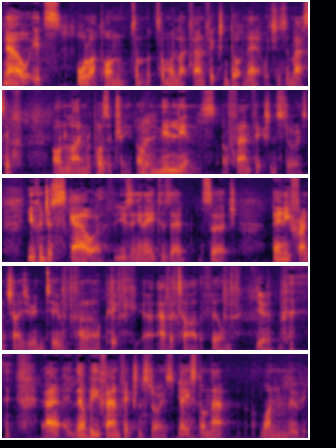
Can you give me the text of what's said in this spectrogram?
Now it's all up on some, somewhere like fanfiction.net, which is a massive online repository of Right. millions of fan fiction stories. You can just scour using an A to Z search any franchise you're into. I don't know, pick uh, Avatar, the film. Yeah. uh, there'll be fan fiction stories Yeah. based on that one movie.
